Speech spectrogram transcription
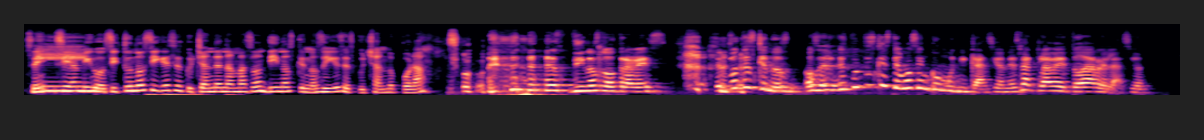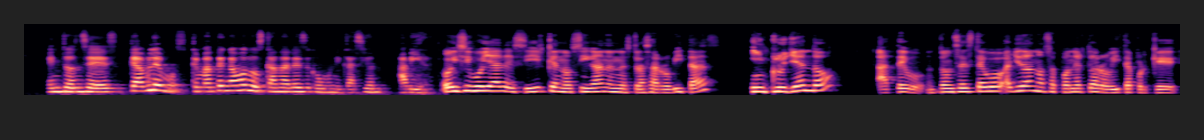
Sí, sí, amigo. Si tú nos sigues escuchando en Amazon, dinos que nos sigues escuchando por Amazon. Dínoslo otra vez. El punto es que nos, o sea, el punto es que estemos en comunicación, es la clave de toda relación. Entonces, que hablemos, que mantengamos los canales de comunicación abiertos. Hoy sí voy a decir que nos sigan en nuestras arrobitas, incluyendo a Tebo. Entonces, Tebo, ayúdanos a poner tu arrobita porque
